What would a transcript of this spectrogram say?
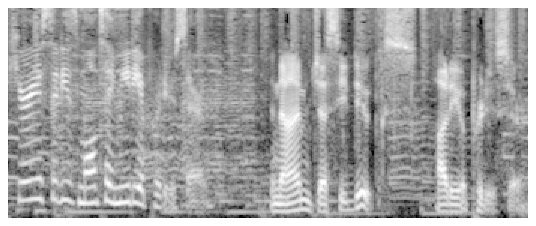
Curious City's multimedia producer. And I'm Jesse Dukes, audio producer.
